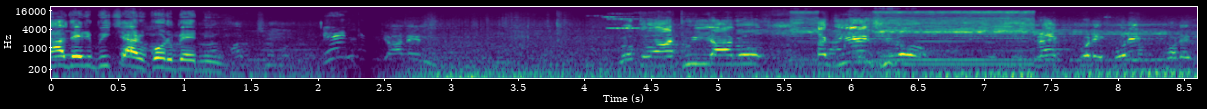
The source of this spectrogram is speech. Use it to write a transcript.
তাদের বিচার করবেন জানেন গত আটই আগস্ট গিয়েছিল ট্র্যাক করে গরিব ঘরের।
